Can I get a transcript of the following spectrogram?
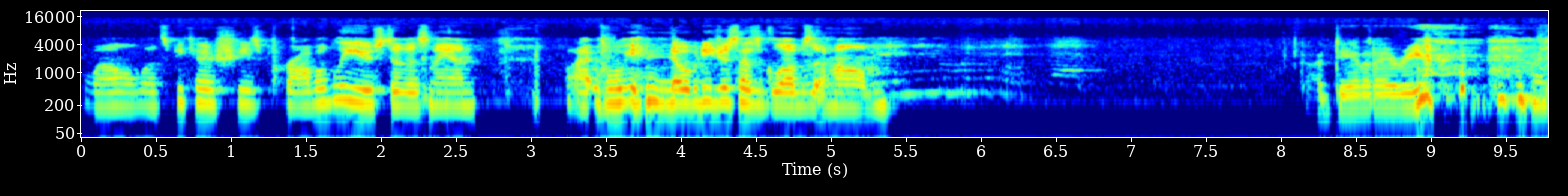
Well, that's because she's probably used to this man. I, we, nobody just has gloves at home. God damn it, Irene.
